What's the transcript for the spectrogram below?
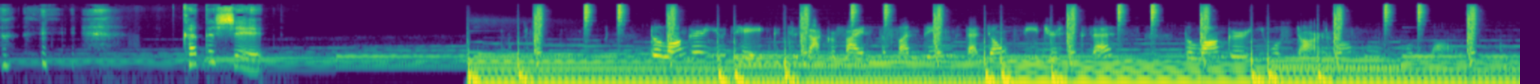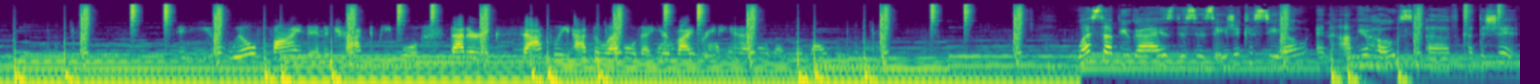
Cut the shit. The longer you take to sacrifice the fun things that don't feed your success, the longer you will starve. And you will find and attract people that are exactly at the level that you're vibrating at. What's up, you guys? This is Asia Castillo, and I'm your host of Cut the Shit.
